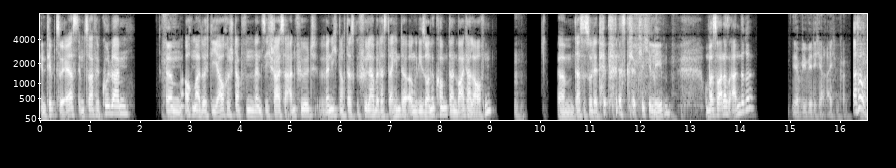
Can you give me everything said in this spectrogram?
Den Tipp zuerst, im Zweifel cool bleiben. Ähm, auch mal durch die Jauche stapfen, wenn es sich scheiße anfühlt. Wenn ich noch das Gefühl habe, dass dahinter irgendwie die Sonne kommt, dann weiterlaufen. Ähm, das ist so der Tipp für das glückliche Leben. Und was war das andere? Ja, wie wir dich erreichen können. Achso,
